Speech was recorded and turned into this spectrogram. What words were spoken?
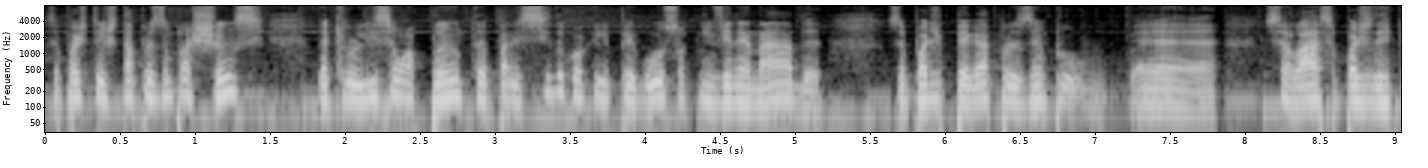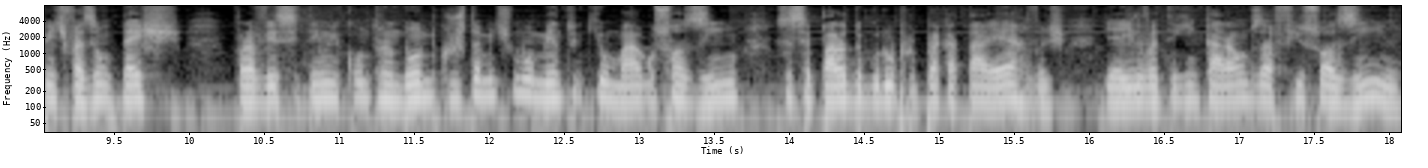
Você pode testar, por exemplo, a chance daquilo ali ser uma planta parecida com a que ele pegou, só que envenenada. Você pode pegar, por exemplo, é, sei lá, você pode de repente fazer um teste para ver se tem um encontro randômico justamente no momento em que o mago sozinho se separa do grupo para catar ervas e aí ele vai ter que encarar um desafio sozinho,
